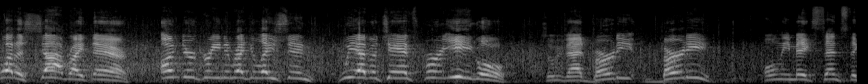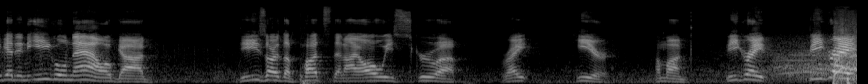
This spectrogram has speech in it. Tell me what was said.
What a shot right there. Under green in regulation, we have a chance for eagle. So we've had birdie. Birdie only makes sense to get an eagle now. Oh, God. These are the putts that I always screw up. Right here. Come on. Be great. Be great.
